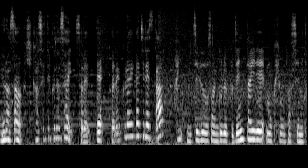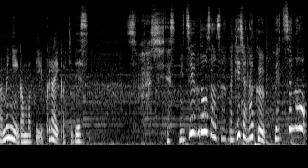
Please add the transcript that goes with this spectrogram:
三浦さん聞かせてください。それってどれくらいガチですか？はい。三井不動産グループ全体で目標達成のために頑張っているくらいガチです。素晴らしいです。三井不動産さんだけじゃなく別の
